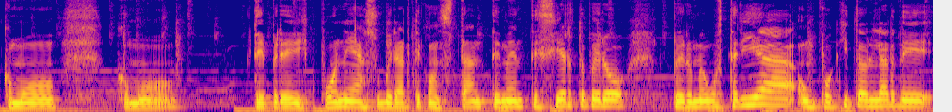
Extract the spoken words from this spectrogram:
como, como te predispone a superarte constantemente, ¿cierto? Pero, pero me gustaría un poquito hablar de,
